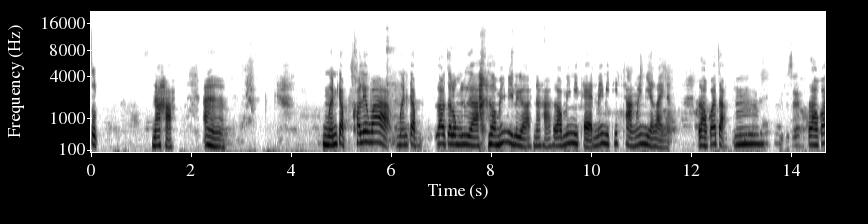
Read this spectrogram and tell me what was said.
สุดๆนะคะอ่าเหมือนกับเขาเรียกว่าเหมือนกับเราจะลงเรือเราไม่มีเรือนะคะ เราไม่มีแผนไม่มีทิศทางไม่มีอะไรเนี่ยเราก็จะอืม เราก็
